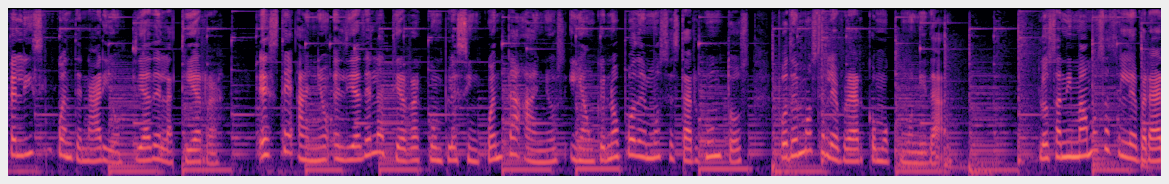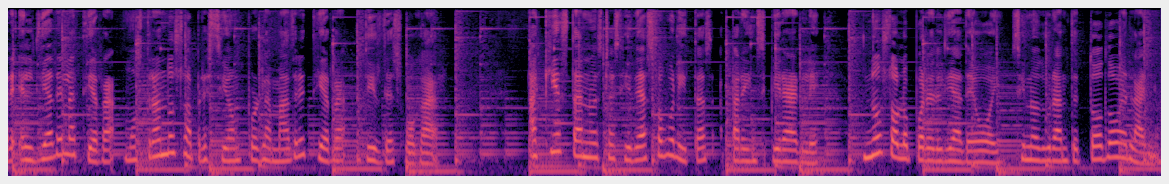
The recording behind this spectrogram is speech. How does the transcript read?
Feliz cincuentenario, Día de la Tierra. Este año el Día de la Tierra cumple 50 años y aunque no podemos estar juntos, podemos celebrar como comunidad. Los animamos a celebrar el Día de la Tierra mostrando su apreciación por la Madre Tierra desde su hogar. Aquí están nuestras ideas favoritas para inspirarle, no solo por el día de hoy, sino durante todo el año.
